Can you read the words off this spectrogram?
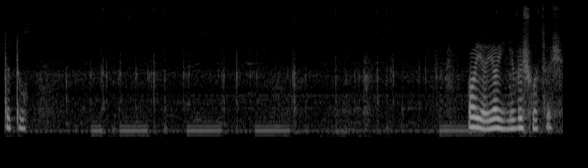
to tu. Oj, oj, oj, nie wyszło coś.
